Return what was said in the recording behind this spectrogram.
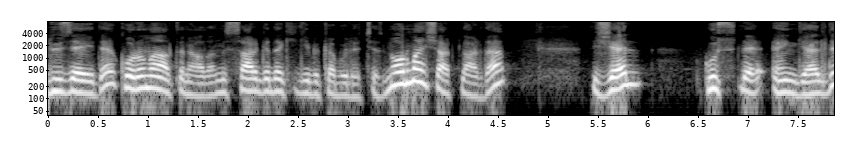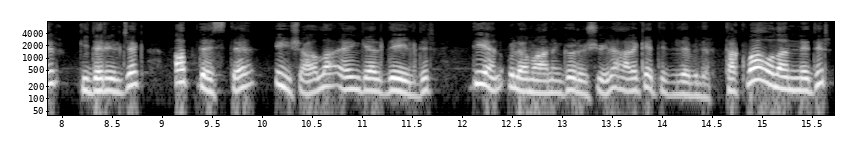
düzeyde koruma altına alınmış sargıdaki gibi kabul edeceğiz. Normal şartlarda jel gusle engeldir, giderilecek. Abdeste inşallah engel değildir diyen ulemanın görüşüyle hareket edilebilir. Takva olan nedir?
